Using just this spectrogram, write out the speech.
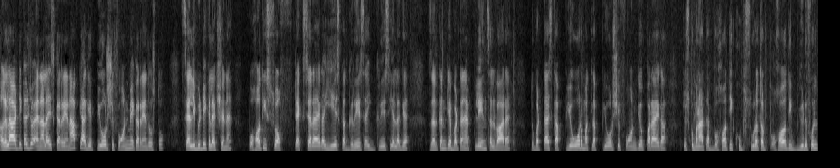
अगला आर्टिकल जो एनालाइज कर रहे हैं ना आपके आगे। प्योर शिफोन में कर रहे हैं दोस्तों। सेलिब्रिटी कलेक्शन है। बहुत ही सॉफ्ट टेक्सचर आएगा। ये इसका ग्रेस है। ग्रेस ही अलग है। जरकन के बटन है प्लेन सलवार है। दुपट्टा इसका प्योर मतलब प्योर शिफोन के ऊपर आएगा, जो इसको बनाता है बहुत ही खूबसूरत और बहुत ही ब्यूटीफुल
